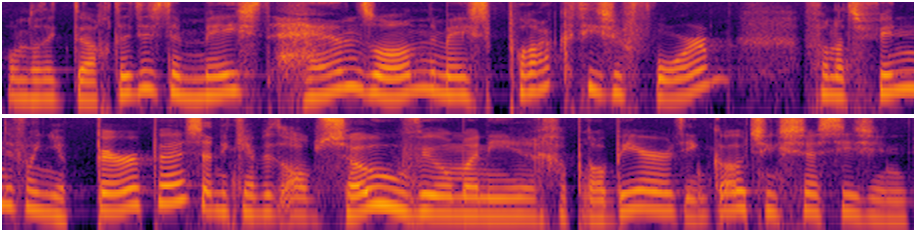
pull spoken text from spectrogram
Omdat ik dacht, dit is de meest hands-on, de meest praktische vorm van het vinden van je purpose. En ik heb het al op zoveel manieren geprobeerd. In coaching sessies, in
